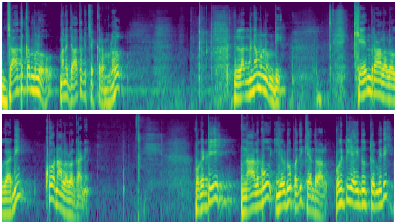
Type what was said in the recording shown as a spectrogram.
జాతకంలో మన జాతక చక్రంలో లగ్నము నుండి కేంద్రాలలో కానీ కోణాలలో కానీ ఒకటి నాలుగు ఏడు పది కేంద్రాలు. ఒకటి ఐదు తొమ్మిది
